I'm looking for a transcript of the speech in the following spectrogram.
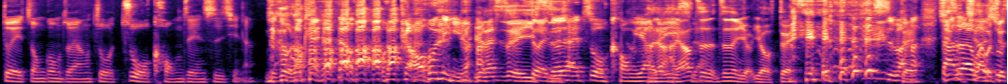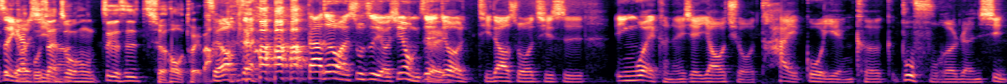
对中共中央做做空这件事情啊。结果我都可以 我搞你嘛？原来是这个意思，对，都是在做空一样的意思、啊。好像真的真的有有对，是吧？大家都在玩数字游戏不算做空，这个是扯后腿吧？扯后腿。大家都在玩数字游戏，因为我们之前就有提到说，其实。因为可能一些要求太过严苛，不符合人性，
